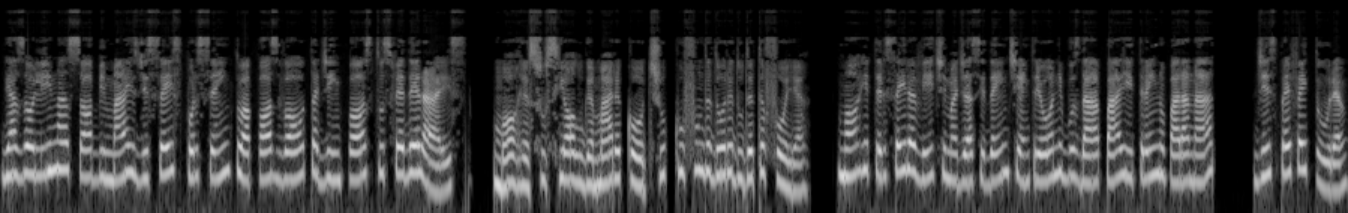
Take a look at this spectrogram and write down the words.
Gasolina sobe mais de 6% após volta de impostos federais. Morre a socióloga Mara Couto, cofundadora do Datafolha. Morre terceira vítima de acidente entre ônibus da APAI e trem no Paraná, diz prefeitura.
